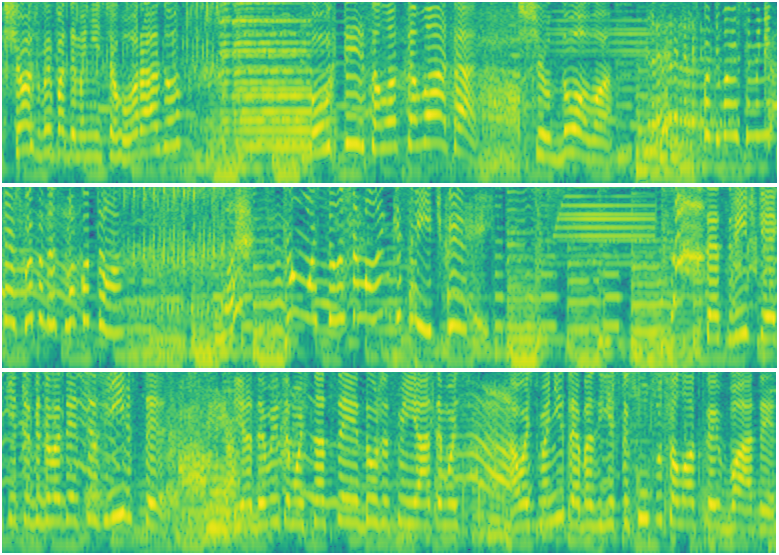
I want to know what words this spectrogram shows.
Що ж випаде мені цього разу? Ух ти, солодка вата! Чудово! Сподіваюся, мені теж випаде смакота. Ну, ось це лише маленькі свічки. Це свічки, які тобі доведеться з'їсти. Я дивитимусь на це і дуже сміятимусь. А ось мені треба з'їсти купу солодкої вати.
